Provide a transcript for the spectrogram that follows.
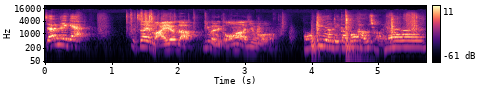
獎你嘅，真係買咗㗎？以為你講下啫喎。我邊有你咁好口才啊？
